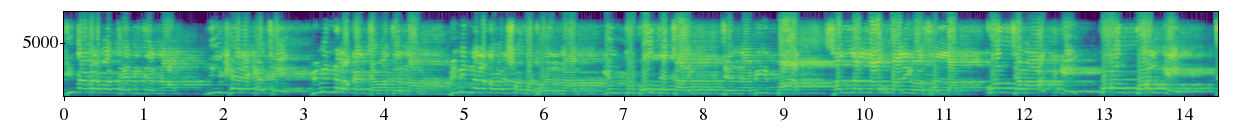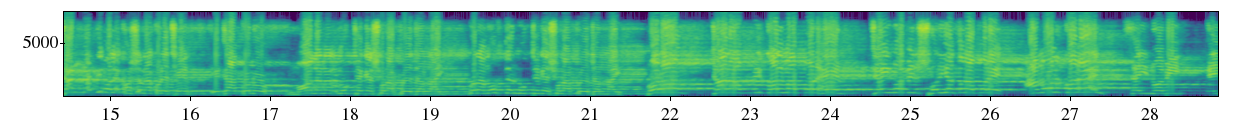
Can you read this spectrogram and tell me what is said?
কিতাবের মধ্যে নিজের নাম লিখে রেখেছে। বিভিন্ন রকমের জামাতের নাম, বিভিন্ন রকমের সংগঠনের নাম। কিন্তু বলতে চাই যে নবী পাক সাল্লাল্লাহু আলাইহি ওয়াসাল্লাম কোন জামাতকে, কোন দলকে জান্নাতি বলে ঘোষণা করেছেন, এটা কোনো মৌলানার মুখ থেকে শোনার প্রয়োজন নাই, কোনো মুফতের মুখ থেকে শোনার প্রয়োজন নাই। বরং যারা আপনি কলমা পড়েন, যেই নবীর শরীয়তের উপরে আমল করেন, সেই নবী এই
